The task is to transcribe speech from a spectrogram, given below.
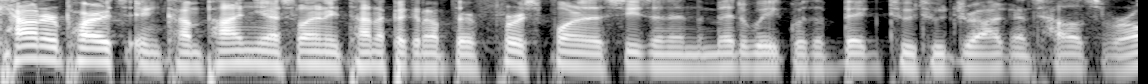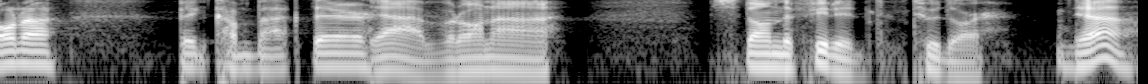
counterparts in Campania Salernitana picking up their first point of the season in the midweek with a big two-two draw against Hellas Verona. Big comeback there. Yeah, Verona still undefeated. Two door, Yeah,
